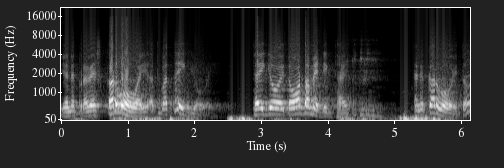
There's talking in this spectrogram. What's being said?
એને પ્રવેશ કરવો હોય અથવા થઈ ગયો હોય. થઈ ગયો હોય તો ઓટોમેટિક થાય. અને કરવો હોય તો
